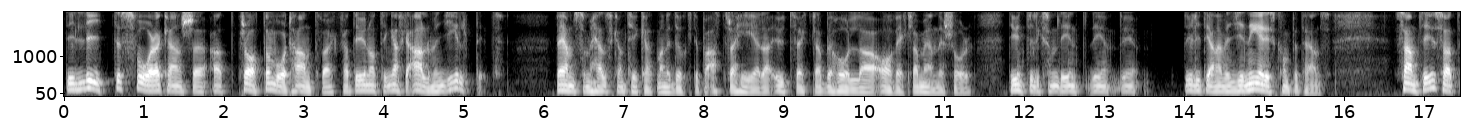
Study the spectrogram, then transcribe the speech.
det är lite svårare kanske att prata om vårt hantverk för att det är ju någonting ganska allmängiltigt. Vem som helst kan tycka att man är duktig på att attrahera, utveckla, behålla, avveckla människor. Det är ju inte liksom, det är, inte, det är, det är, det är lite grann av en generisk kompetens. Samtidigt så att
